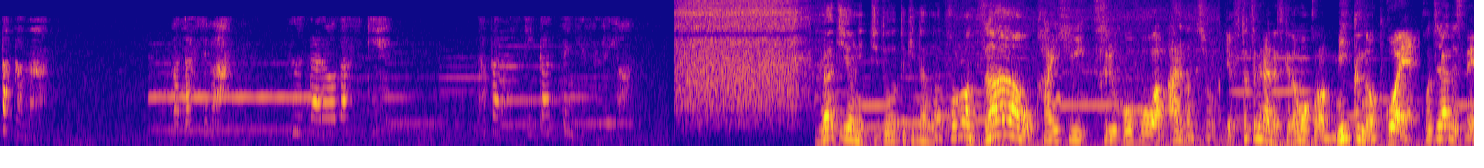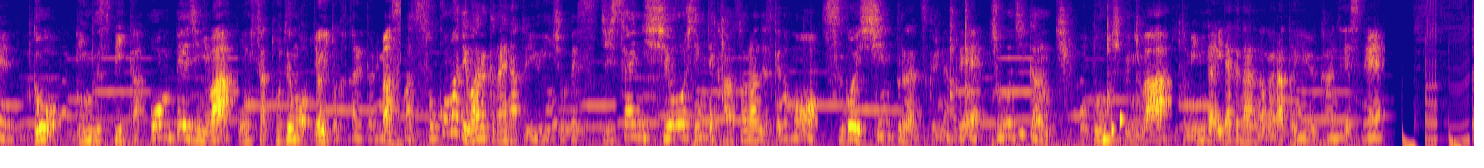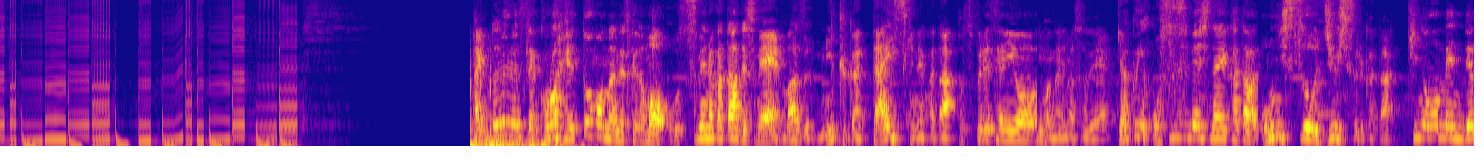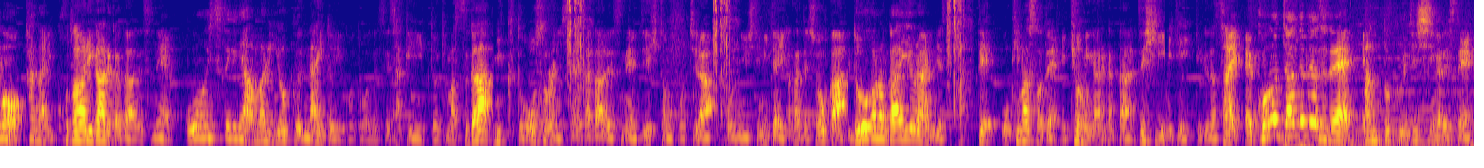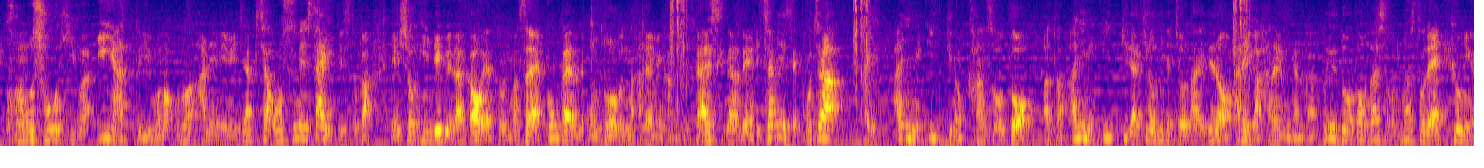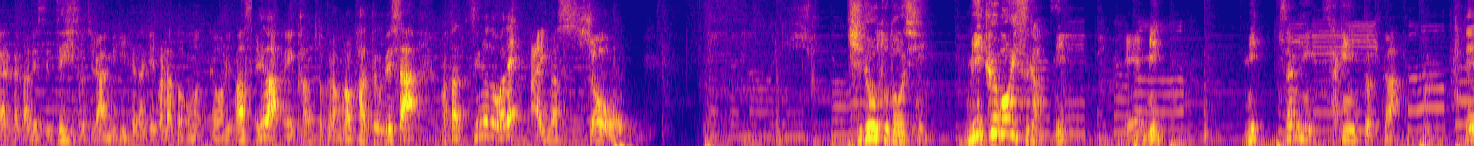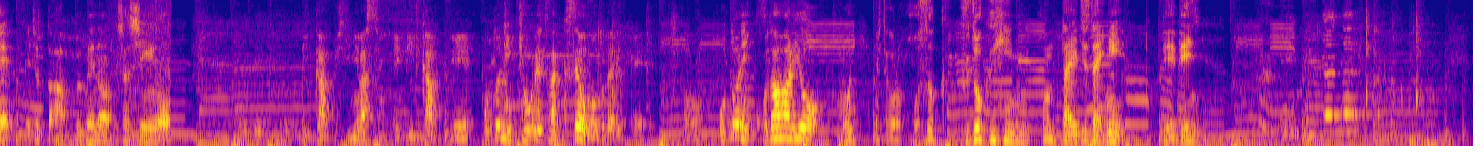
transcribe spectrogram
ラジオに自動的なのはこのザーを回避する方法はあるのでしょうか？で2つ目なんですけどもこのミクの声。こちらですね同リングスピーカー。ホームページには音質はとても良いと書かれております。まあ、そこまで悪くないなという印象です。実際に使用してみて感想なんですけどもすごいシンプルな作りなので長時間聞く音を聞くにはちょっと耳が痛くなるのかなという感じですね。というわけですね、このヘッドホンなんですけども、おすすめの方はですね、まずミクが大好きな方、コスプレ専用にもなりますので、逆におすすめしない方は音質を重視する方、機能面でもかなりこだわりがある方はですね、音質的にはあまり良くないということをですね、先に言っておきますが、ミクとおそろにしたい方はですね、ぜひともこちら購入してみてはいかがでしょうか。動画の概要欄にです貼っておきますので、興味がある方はぜひ見ていってください。えこのチャンネルではですね、監督自身がですね、この商品はいいなというもの、このアニメめちゃくちゃおすすめしたいですとか、え商品レビューなんかをやっております。今回の冒頭分の花嫁監督大好きなので、ちなみにですね、こちら、はい、アニメ1期の感想と、あとはアニメ1期だけを見た状態での誰が花嫁なんかという動画を出しておりますので、興味がある方はですね、ぜひそちら見ていただければなと思っております。では、え監督ラボの監督でした。また次の動画で会いましょう。起動と同時に、ミクボイスが、み、えー、み、み、ちなみに先に言っておきか、で、えちょっとアップ目の写真を、クアップしてみます。えピックアップ、えー音に強烈な癖を求める、えーっと音にこだわりをもう、この付属、付属品、本体自体に、で、電、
